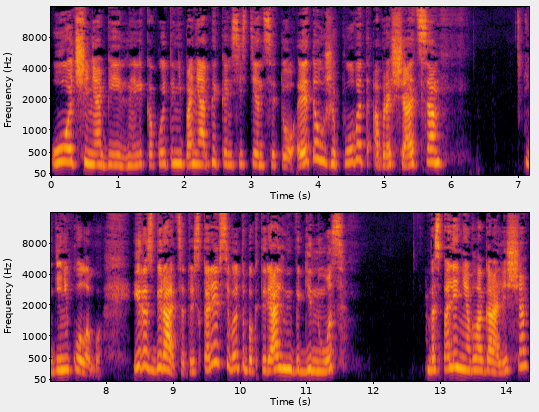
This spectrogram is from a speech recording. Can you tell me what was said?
очень обильные или какой-то непонятной консистенции, то это уже повод обращаться к гинекологу и разбираться. То есть, скорее всего, это бактериальный вагиноз, воспаление влагалища,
